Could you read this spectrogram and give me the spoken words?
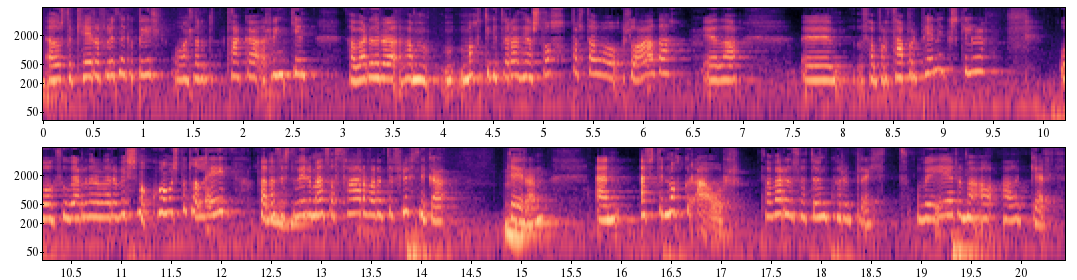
Eða þú ert að keira flutningabíl og ætlar að taka ringin, þá verður að, það mátt ekki vera því að stoppa alltaf og hlaða eða um, þá bara tapar pening, skilur og þú verður að vera vissum að komast allar leið þannig að þú veist við erum ennþá þar varandi flutningageiran mm. en eftir nokkur ár þá verður þetta umhverju breytt og við erum að aðgerð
